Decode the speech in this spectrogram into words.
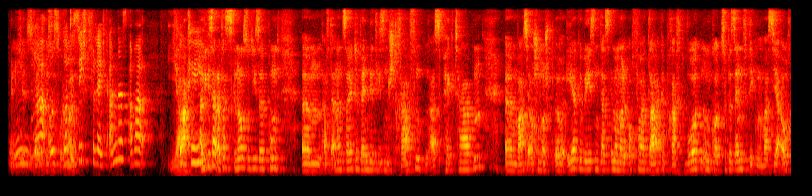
bin ich jetzt leider Ja, ein bisschen aus. Gottes Sicht vielleicht anders, aber Ja, Okay. aber wie gesagt, das ist genau so dieser Punkt. Ähm, auf der anderen Seite, wenn wir diesen strafenden Aspekt haben, ähm, war es ja auch schon mal sp- eher gewesen, dass immer mal Opfer dargebracht wurden, um Gott zu besänftigen, was ja auch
